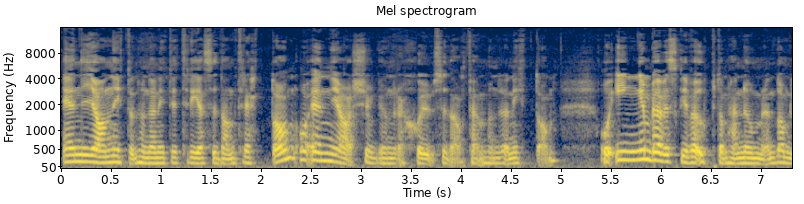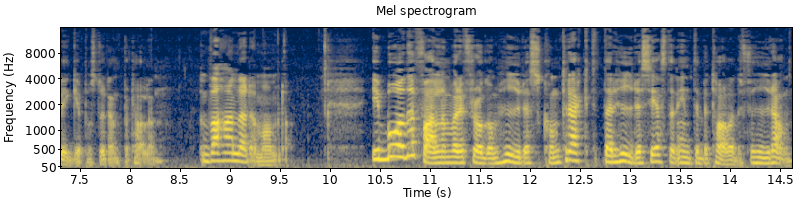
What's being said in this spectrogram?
NJA 1993 sidan 13 och NJA 2007 sidan 519. Och ingen behöver skriva upp de här numren, de ligger på studentportalen. Vad handlar de om då? I båda fallen var det fråga om hyreskontrakt där hyresgästen inte betalade för hyran.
